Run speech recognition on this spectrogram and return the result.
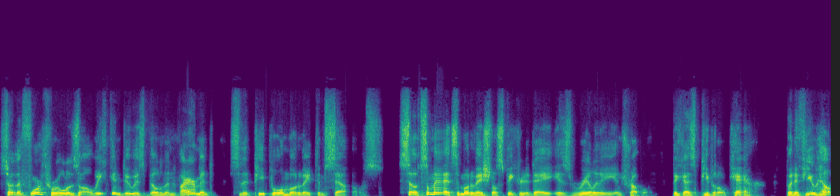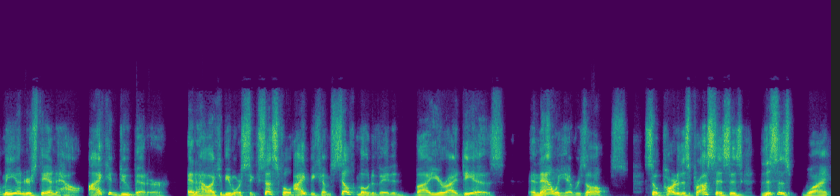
So the fourth rule is all we can do is build an environment so that people will motivate themselves. So somebody that's a motivational speaker today is really in trouble because people don't care. But if you help me understand how I could do better and how I could be more successful, I become self motivated by your ideas. And now we have results. So part of this process is this is why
